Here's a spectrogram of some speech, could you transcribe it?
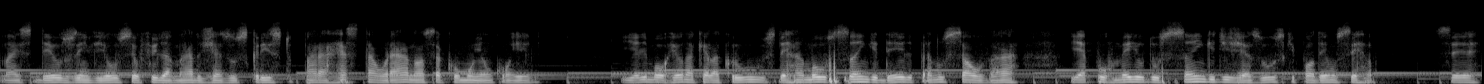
Mas Deus enviou seu Filho amado Jesus Cristo para restaurar a nossa comunhão com Ele. E Ele morreu naquela cruz, derramou o sangue dele para nos salvar, e é por meio do sangue de Jesus que podemos ser, ser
